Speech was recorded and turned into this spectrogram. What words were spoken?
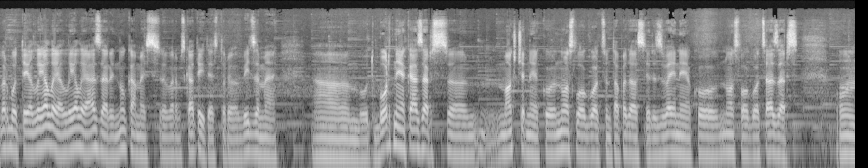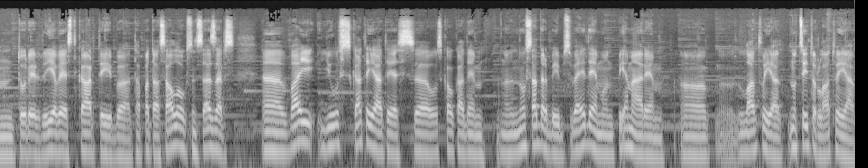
varbūt tie lielie, lielie ezeri, nu, kā mēs varam skatīties tur vidzemē, uh, būtu Burtnieku ezers, Makšķernieku noslogots, un tāpat ir Zvejnieku noslogots ezers. Un tur ir ieviesta kārtība, tāpat tās alūksnes ezers. Vai jūs skatījāties uz kaut kādiem nu, sadarbības veidiem un piemēriem Latvijā, nu, citur Latvijā,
